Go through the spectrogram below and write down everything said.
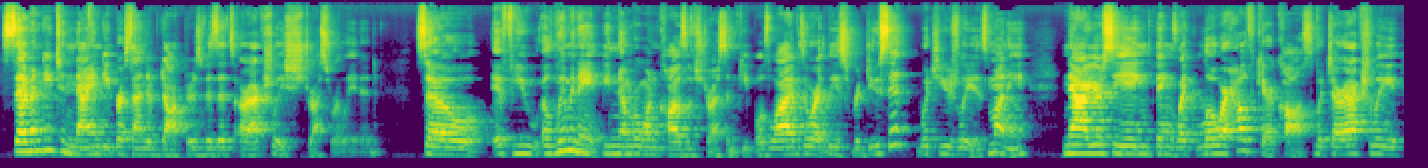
70 to 90% of doctors' visits are actually stress related. So if you eliminate the number one cause of stress in people's lives, or at least reduce it, which usually is money, now you're seeing things like lower healthcare costs, which are actually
